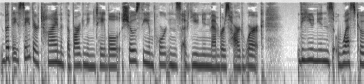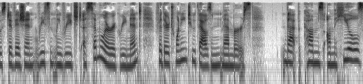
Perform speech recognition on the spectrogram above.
But they say their time at the bargaining table shows the importance of union members' hard work. The union's West Coast division recently reached a similar agreement for their 22,000 members. That comes on the heels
